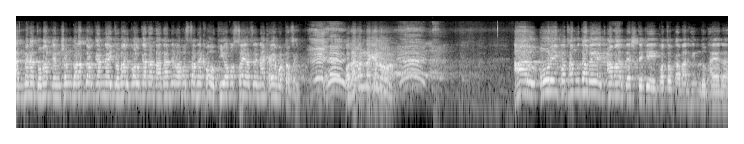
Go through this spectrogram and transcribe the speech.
থাকবে না তোমার টেনশন করার দরকার নাই তোমার কলকাতা দাদাদের অবস্থা দেখো কি অবস্থায় আছে না খাইয়ে মরতেছে। কথা কন না কেন? আর ওর এই কথা মোতাবেক আমার দেশ থেকে কতক আমার হিন্দু ভাইয়েরা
